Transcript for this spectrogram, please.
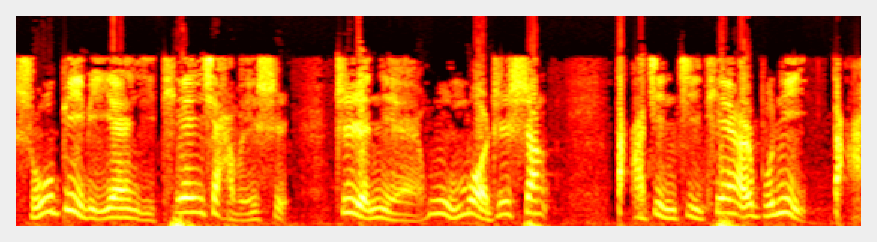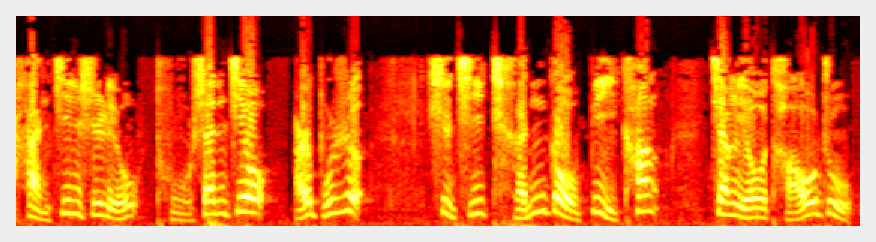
孰必必焉？以天下为事。知人也，物莫之伤。大晋济天而不逆，大旱金石流，土山焦。”而不热，是其尘垢必康，将由陶铸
